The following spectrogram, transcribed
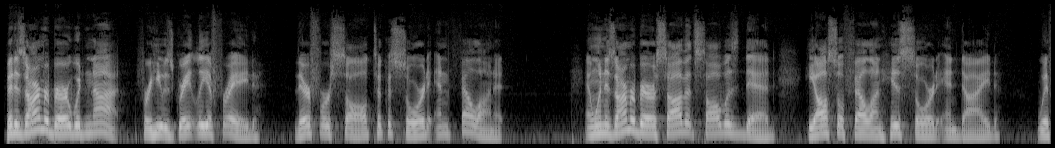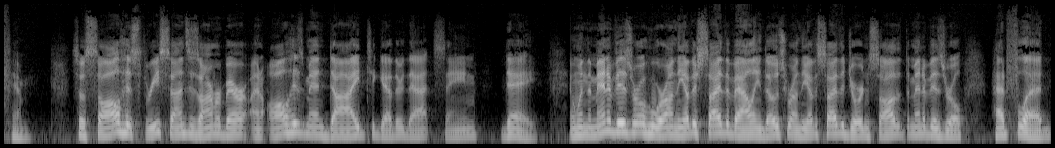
But his armor bearer would not, for he was greatly afraid. Therefore Saul took a sword and fell on it. And when his armor bearer saw that Saul was dead, he also fell on his sword and died with him. So Saul, his three sons, his armor bearer, and all his men died together that same day. And when the men of Israel who were on the other side of the valley and those who were on the other side of the Jordan saw that the men of Israel had fled,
